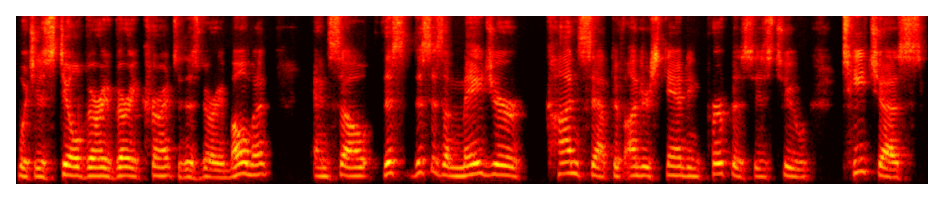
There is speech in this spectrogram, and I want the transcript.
which is still very very current to this very moment and so this this is a major concept of understanding purpose is to teach us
